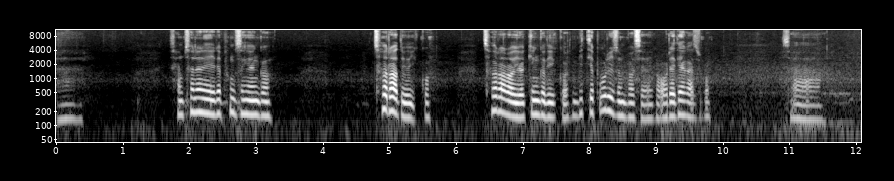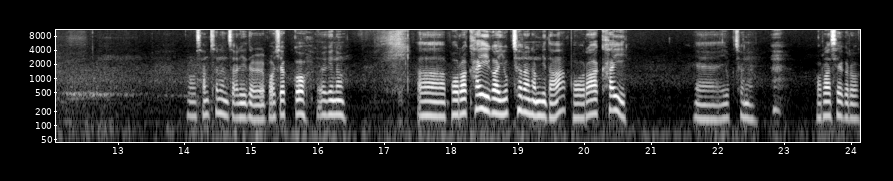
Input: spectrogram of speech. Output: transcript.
아, 3,000원에 이래 풍성한 거. 철화도 있고, 철화로 엮인 것도 있고, 밑에 뿌리 좀 보세요. 이거 오래돼가지고. 자, 어, 3,000원짜리들 보셨고, 여기는 아, 보라카이가 6,000원 합니다. 보라카이. 예, 6,000원. 보라색으로.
